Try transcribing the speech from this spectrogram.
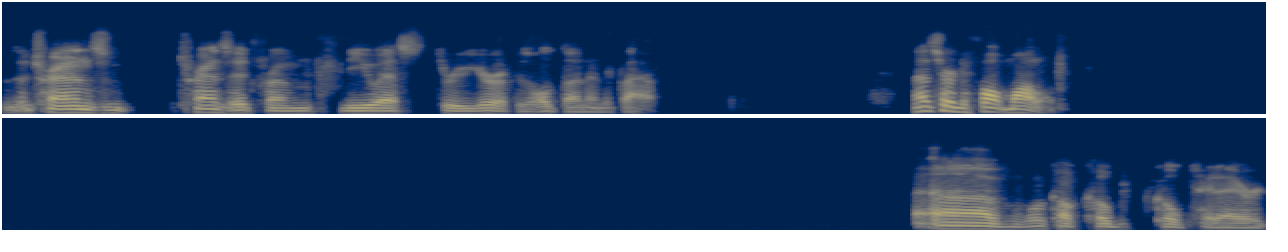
the trans transit from the US through Europe is all done in the cloud. That's our default model. Uh, we'll call COPE, COPE today our,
